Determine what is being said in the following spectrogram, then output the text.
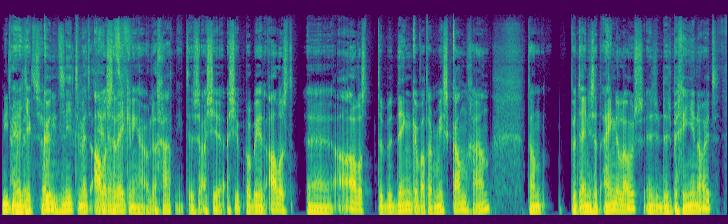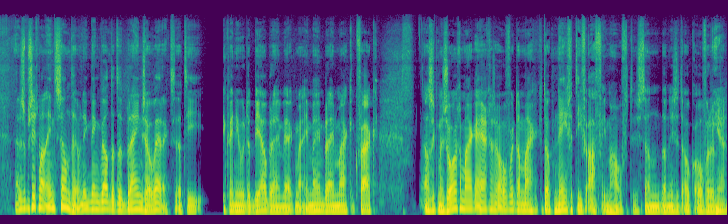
niet ja, met Je kunt niet met alles rekening houden, dat gaat niet. Dus als je, als je probeert alles, uh, alles te bedenken wat er mis kan gaan, dan punt 1 is dat eindeloos. Dus begin je nooit. Dat is op zich wel interessant. Hè? Want ik denk wel dat het brein zo werkt. Dat die, ik weet niet hoe dat bij jouw brein werkt. Maar in mijn brein maak ik vaak... Als ik me zorgen maak ergens over, dan maak ik het ook negatief af in mijn hoofd. Dus dan, dan is het ook over een,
